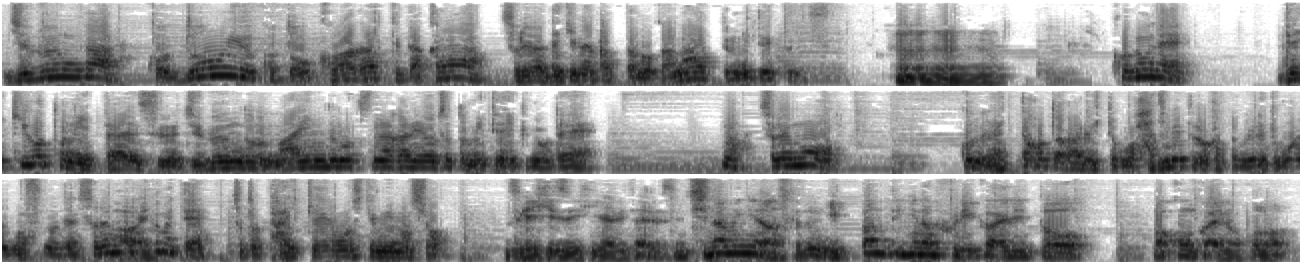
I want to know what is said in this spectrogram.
自分がこうどういうことを怖がってたから、それができなかったのかなって見ていくんです。うんうんうん。このね、出来事に対する自分とのマインドのつながりをちょっと見ていくので、まあ、それも、今度やったことがある人も初めての方もいると思いますので、それも含めてちょっと体験をしてみましょう。ぜひぜひやりたいですね。ちなみになんですけど、うん一般的な振り返りと、まあ、今回のこの、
